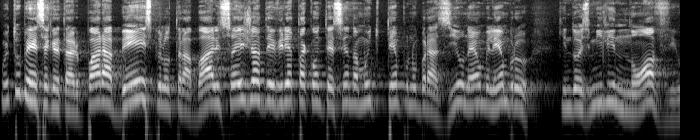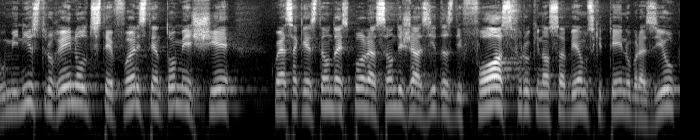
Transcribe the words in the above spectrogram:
Muito bem, secretário. Parabéns pelo trabalho. Isso aí já deveria estar acontecendo há muito tempo no Brasil, né? Eu me lembro que em 2009 o ministro Reynold Stefanes tentou mexer com essa questão da exploração de jazidas de fósforo, que nós sabemos que tem no Brasil.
